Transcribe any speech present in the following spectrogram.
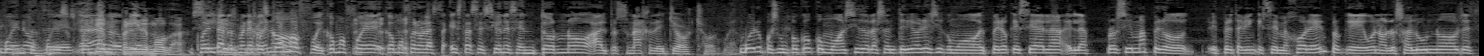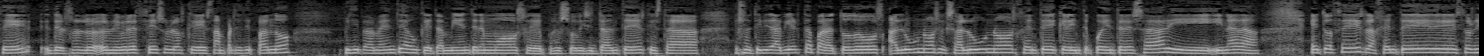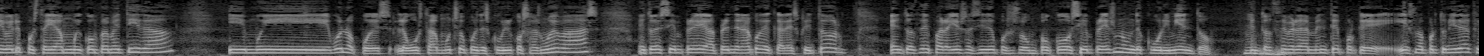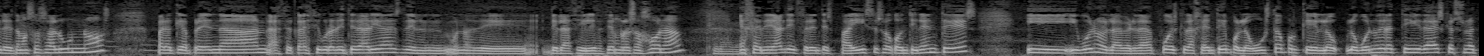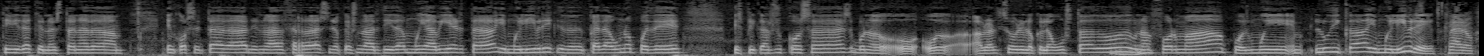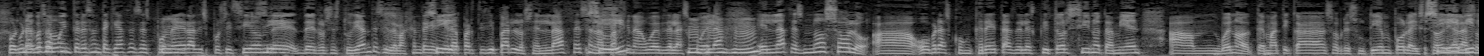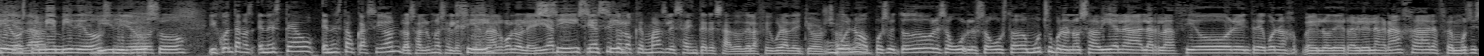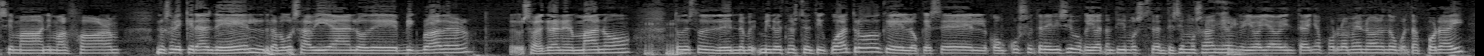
Bueno, Entonces, pues nada, Siempre yo bien- de moda. Sí, Cuéntanos, María Ángeles, bueno, ¿cómo fue? ¿Cómo fue? ¿Cómo fueron las- estas sesiones en torno al personaje de George Orwell? Bueno, pues un poco como han sido las anteriores y como espero que sea la, la próxima, pero espero también que se mejoren, porque bueno, los alumnos de C, de los, los niveles C son los que están participando principalmente, aunque también tenemos eh, pues eso, visitantes, que está es una actividad abierta para todos, alumnos, exalumnos, gente que le puede interesar y, y nada. Entonces, la gente de estos niveles pues está ya muy comprometida y muy bueno pues le gusta mucho pues descubrir cosas nuevas. Entonces siempre aprenden algo de cada escritor. Entonces para ellos ha sido pues eso un poco siempre es un descubrimiento entonces verdaderamente porque y es una oportunidad que les damos a los alumnos para que aprendan acerca de figuras literarias del bueno de, de la civilización anglosajona Claro. en general de diferentes países o continentes y, y, bueno la verdad pues que la gente pues le gusta porque lo, lo bueno de la actividad es que es una actividad que no está nada encorsetada ni nada cerrada sino que es una actividad muy abierta y muy libre y que cada uno puede explicar sus cosas bueno o, o hablar sobre lo que le ha gustado de una forma pues muy em, lúdica y muy libre Claro, Por una tanto- cosa muy interesante que haces es poner Mm. a disposición Sí. de, de los estudiantes y de la gente que Sí. quiera participar los enlaces en Sí. la página web de la escuela, enlaces no solo a obras concretas del escritor, sino también a bueno temáticas sobre su tiempo, la historia, Sí, la vídeos, sociedad, también vídeos, incluso. Y cuéntanos, en este en esta ocasión los alumnos elegían algo, lo leían. Sí, ¿Qué ha sido lo que más les ha interesado de la figura de George Bueno, Orwell? pues sobre todo les ha, les ha gustado mucho, bueno, no sabían la, la relación entre, bueno, eh, lo de Rebelión en la Granja, la famosísima Animal Farm, no sabía que era de él, tampoco sabían lo de Big Brother, o sea, el gran hermano, todo esto de nove- 1934, que lo que es el concurso televisivo que lleva tantísimos, tantísimos años, Sí. que lleva ya 20 años por lo menos dando vueltas por ahí,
